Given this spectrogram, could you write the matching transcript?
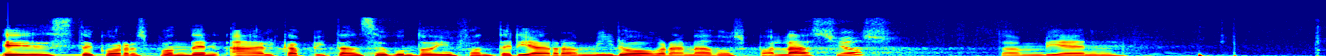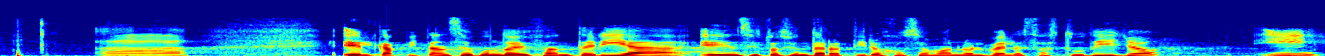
Este, corresponden al capitán segundo de infantería Ramiro Granados Palacios, también a el capitán segundo de infantería en situación de retiro José Manuel Vélez Astudillo y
